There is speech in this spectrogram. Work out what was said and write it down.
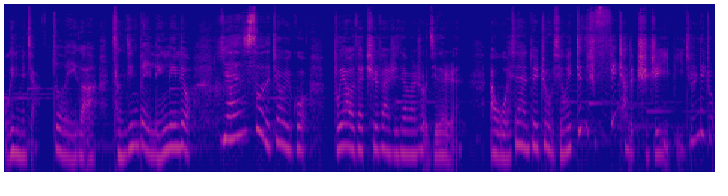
我跟你们讲，作为一个啊曾经被零零六严肃的教育过不要在吃饭时间玩手机的人啊，我现在对这种行为真的是非常的嗤之以鼻，就是那种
